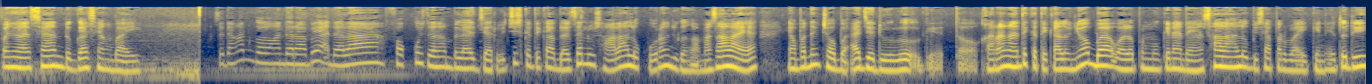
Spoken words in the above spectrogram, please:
penyelesaian tugas yang baik. Sedangkan golongan darah B adalah fokus dalam belajar, which is ketika belajar lu salah, lu kurang juga nggak masalah ya. Yang penting coba aja dulu gitu. Karena nanti ketika lu nyoba, walaupun mungkin ada yang salah, lu bisa perbaikin itu di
